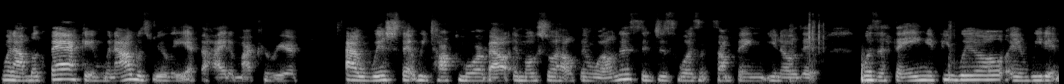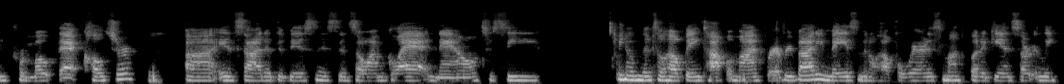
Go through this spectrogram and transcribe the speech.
when I look back and when I was really at the height of my career, I wish that we talked more about emotional health and wellness. It just wasn't something, you know, that was a thing, if you will, and we didn't promote that culture uh, inside of the business. And so I'm glad now to see you know, mental health being top of mind for everybody. May is Mental Health Awareness Month, but again, certainly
